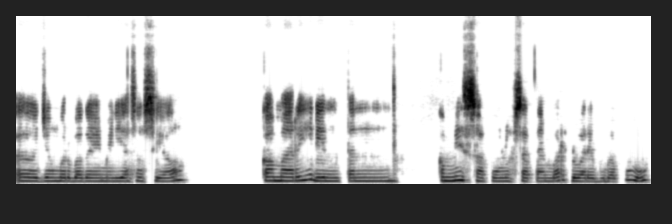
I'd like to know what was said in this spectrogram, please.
eh, jeung berbagai media sosial kamari dinten Kemis 10 September 2020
